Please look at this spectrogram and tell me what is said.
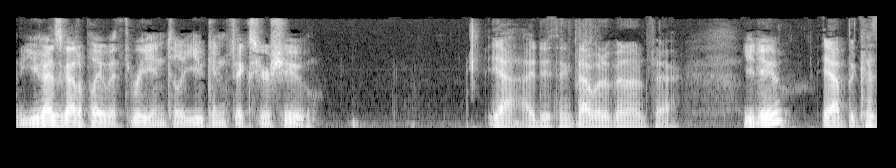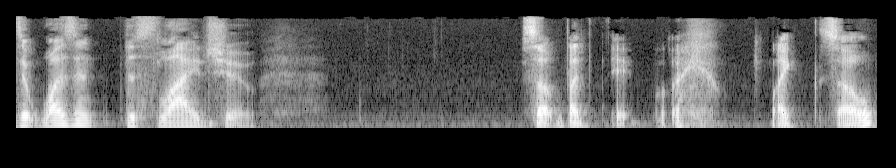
you guys got to play with three until you can fix your shoe"? Yeah, I do think that would have been unfair. You do. Yeah, because it wasn't the slide shoe. So, but it, like so,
